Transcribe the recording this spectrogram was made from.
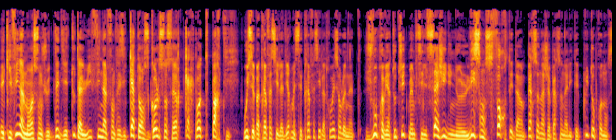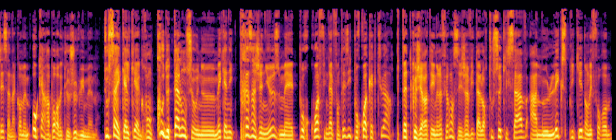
Et qui finalement a son jeu dédié tout à lui, Final Fantasy XIV Gold Saucer Cacpot Party. Oui c'est pas très facile à dire mais c'est très facile à trouver sur le net. Je vous préviens tout de suite, même s'il s'agit d'une licence forte et d'un personnage à personnalité plutôt prononcée, ça n'a quand même aucun rapport avec le jeu lui-même. Tout ça est calqué à grands coups de talon sur une mécanique très ingénieuse, mais pourquoi Final Fantasy? Pourquoi Cactuar? Peut-être que j'ai raté une référence et j'invite alors tous ceux qui savent à me l'expliquer dans les forums.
